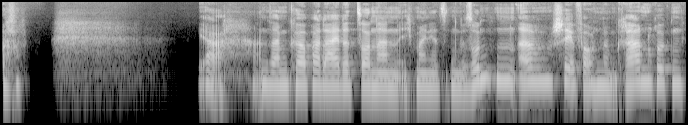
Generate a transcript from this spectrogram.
ja, an seinem Körper leidet, sondern ich meine jetzt einen gesunden äh, Schäferhund mit einem geraden Rücken.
